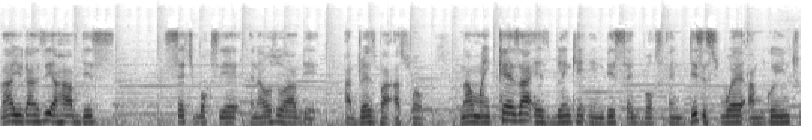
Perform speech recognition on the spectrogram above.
Now you can see I have this search box here and I also have the address bar as well. Now my cursor is blinking in this search box and this is where I'm going to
